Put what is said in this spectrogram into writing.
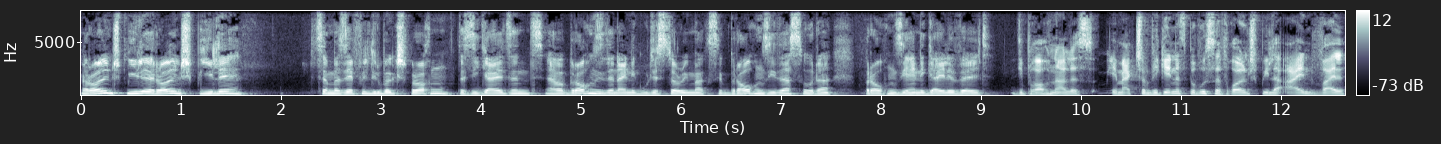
Rollenspiele, Rollenspiele. Jetzt haben wir sehr viel darüber gesprochen, dass sie geil sind. Aber brauchen sie denn eine gute Story, Maxe? Brauchen sie das oder brauchen sie eine geile Welt? Die brauchen alles. Ihr merkt schon, wir gehen jetzt bewusst auf Rollenspiele ein, weil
